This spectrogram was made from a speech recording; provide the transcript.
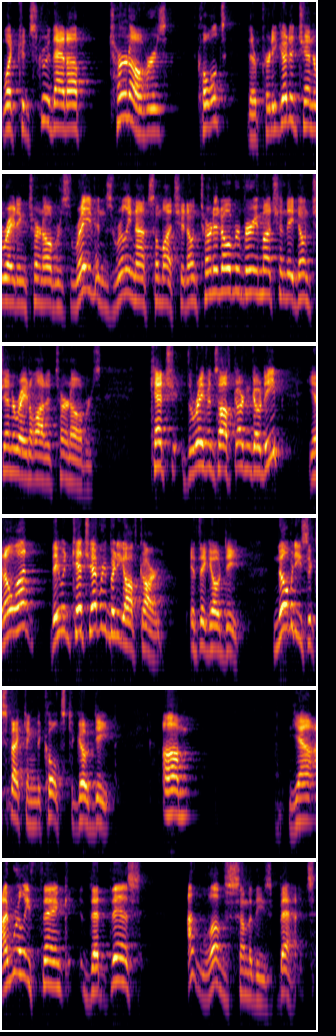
What could screw that up? Turnovers. Colts, they're pretty good at generating turnovers. Ravens, really not so much. They don't turn it over very much and they don't generate a lot of turnovers. Catch the Ravens off guard and go deep. You know what? They would catch everybody off guard if they go deep. Nobody's expecting the Colts to go deep. Um, yeah, I really think that this I love some of these bets,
